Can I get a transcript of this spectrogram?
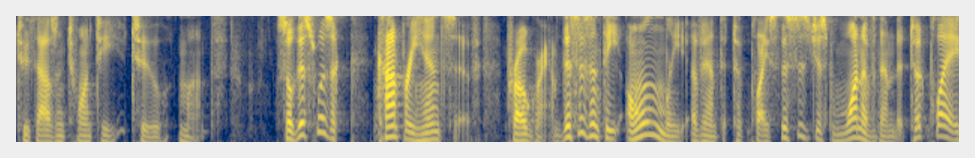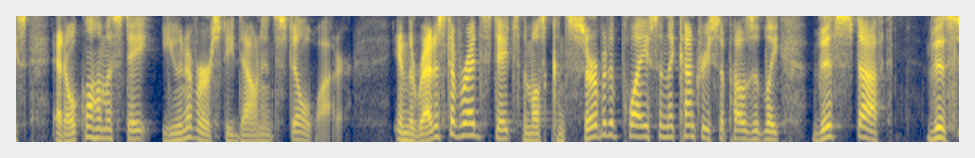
2022 month. So this was a comprehensive program. This isn't the only event that took place. This is just one of them that took place at Oklahoma State University down in Stillwater. In the reddest of red states, the most conservative place in the country, supposedly, this stuff, this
